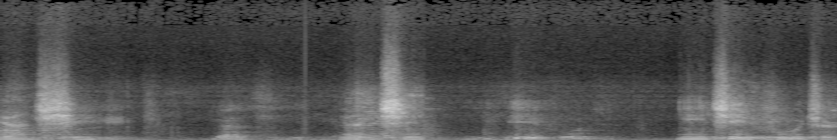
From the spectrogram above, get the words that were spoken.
愿其愿其，愿其以济福祉，以济福祉，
